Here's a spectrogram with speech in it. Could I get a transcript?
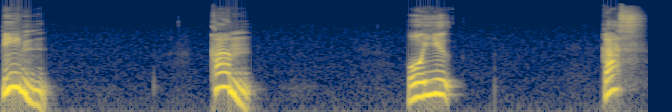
瓶缶お湯ガス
